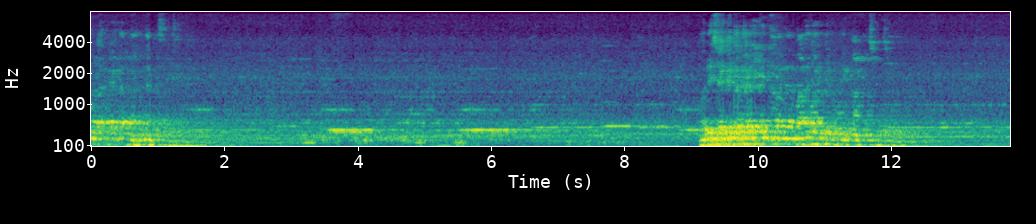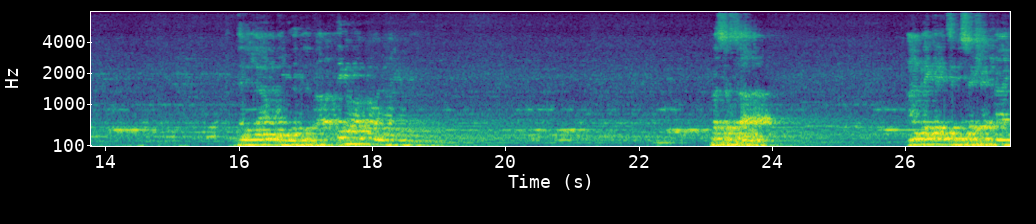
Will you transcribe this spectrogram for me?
നടക്കേണ്ട നല്ല സത്യം ഒരു ശരീരത്തടിയുന്നവനെ മറുചൊല്ലി കൂടി കാണിച്ചു ഇതെല്ലാം ജീവിതത്തിൽ പ്രാവർത്തികമാക്കുവാനായി പ്രശസ്ത ആംഗ്ലിക്കൻ സുവിശേഷകനായ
